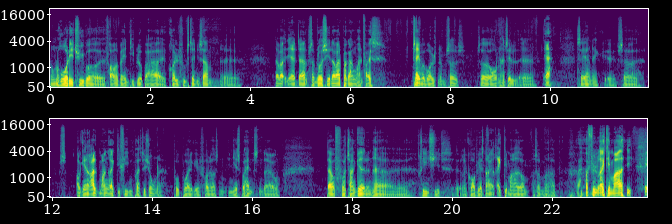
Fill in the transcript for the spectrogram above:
nogle hurtige typer øh, fremme banen, de blev bare øh, krøllet fuldstændig sammen. Øh, der var, ja, der, som du også siger, der var et par gange, hvor han faktisk taber bolden, men så, så ordner han selv øh, Ja. sagerne. Ikke? Øh, så, og generelt mange rigtig fine præstationer på, på AGF, og også en, en Jesper Hansen, der jo der jo får tangeret den her øh, clean sheet øh, rekord, vi har snakket rigtig meget om, og som har, har fyldt rigtig meget i, i,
